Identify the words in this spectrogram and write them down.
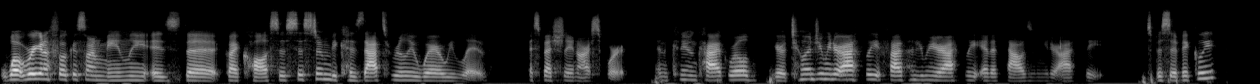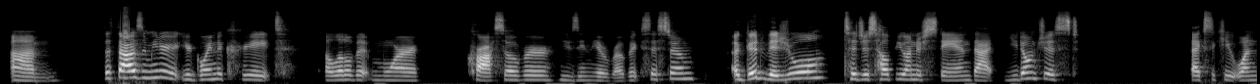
what we're going to focus on mainly is the glycolysis system because that's really where we live, especially in our sport. In the canoe and kayak world, you're a 200 meter athlete, 500 meter athlete, and a 1,000 meter athlete specifically. Um, the 1,000 meter, you're going to create a little bit more crossover using the aerobic system. A good visual to just help you understand that you don't just execute one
